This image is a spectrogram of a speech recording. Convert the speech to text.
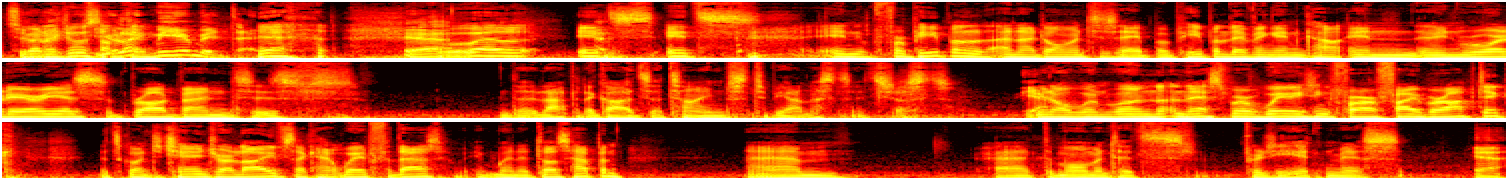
So you better do something. You like me a. Yeah. yeah. Well, it's it's in, for people, and I don't want to say, it, but people living in in in rural areas, broadband is the lap of the gods at times. To be honest, it's just yeah. you know when, when unless we're waiting for our fibre optic it's going to change our lives. I can't wait for that when it does happen. Um, at the moment, it's pretty hit and miss. Yeah.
